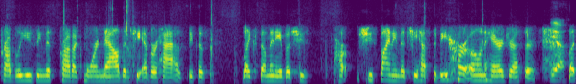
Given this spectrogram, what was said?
probably using this product more now than she ever has because, like so many of us, she's her, she's finding that she has to be her own hairdresser. Yeah. But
